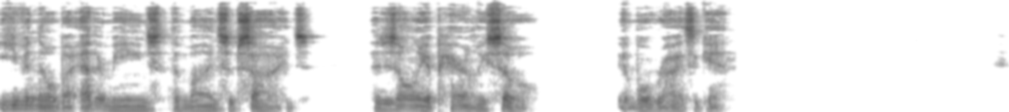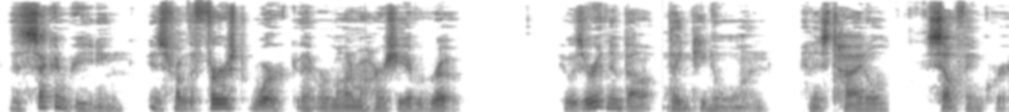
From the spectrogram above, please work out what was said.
even though by other means the mind subsides, that is only apparently so, it will rise again. The second reading is from the first work that Ramana Maharshi ever wrote. It was written about 1901 and is titled Self Inquiry.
